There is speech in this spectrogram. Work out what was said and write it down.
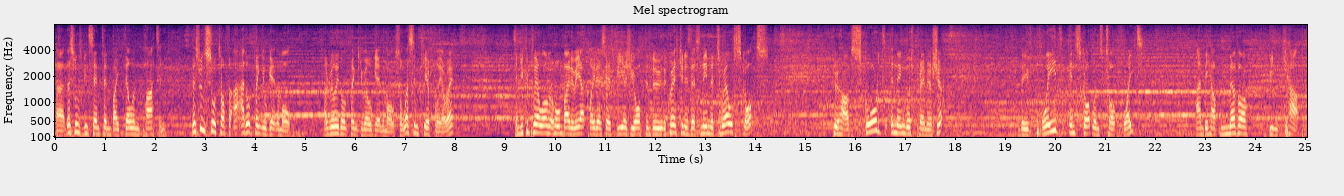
Uh, this one's been sent in by Dylan Patton. This one's so tough that I, I don't think you'll get them all. I really don't think you will get them all. So listen carefully, all right? And you can play along at home, by the way, at Clyde SSB as you often do. The question is this: Name the 12 Scots who have scored in the English Premiership. They've played in Scotland's top flight, and they have never been capped.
